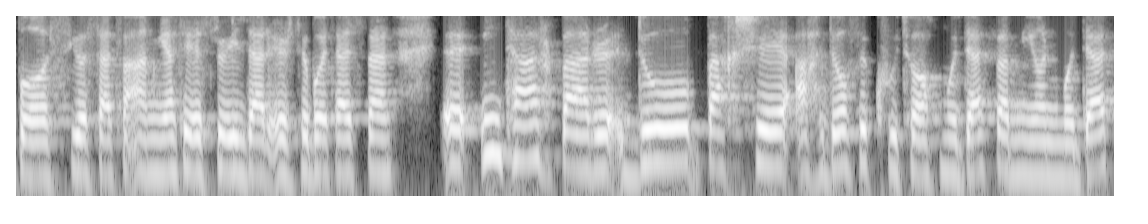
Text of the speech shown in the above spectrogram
با سیاست و امنیت اسرائیل در ارتباط هستند این طرح بر دو بخش اهداف کوتاه مدت و میان مدت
